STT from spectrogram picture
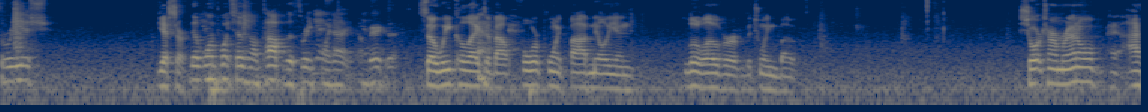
three-ish? Yes, sir. The one point seven is on top of the three point eight. I'm Yes. very good. So we collect about four point five million, little over between both. Short-term rental, I,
